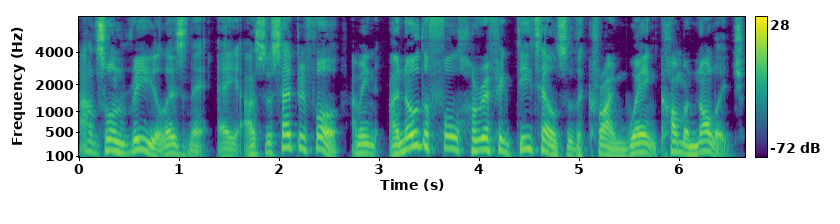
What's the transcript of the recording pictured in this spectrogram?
That's unreal, isn't it? Eh? As I said before, I mean, I know the full horrific details of the crime weren't common knowledge,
